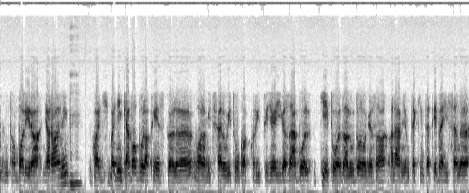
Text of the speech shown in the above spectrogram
nem tudom, Balira nyaralni, uh-huh. vagy, vagy inkább abból a pénzből uh, valamit felújítunk, akkor itt ugye igazából két oldalú dolog ez a, a lábnyom tekintetében, hiszen uh,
